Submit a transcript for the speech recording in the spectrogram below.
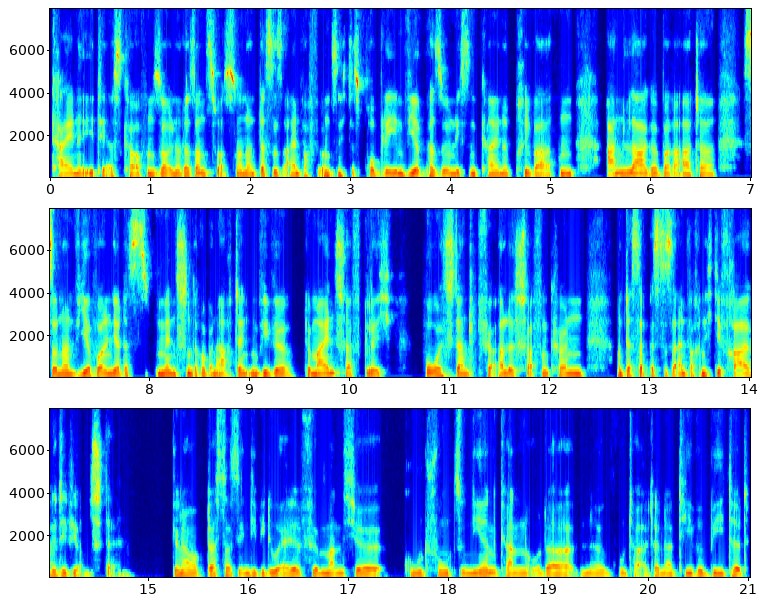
keine ETFs kaufen sollen oder sonst was, sondern das ist einfach für uns nicht das Problem. Wir persönlich sind keine privaten Anlageberater, sondern wir wollen ja, dass Menschen darüber nachdenken, wie wir gemeinschaftlich Wohlstand für alle schaffen können. Und deshalb ist es einfach nicht die Frage, die wir uns stellen. Genau, dass das individuell für manche gut funktionieren kann oder eine gute Alternative bietet,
